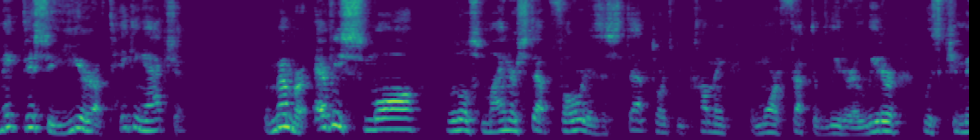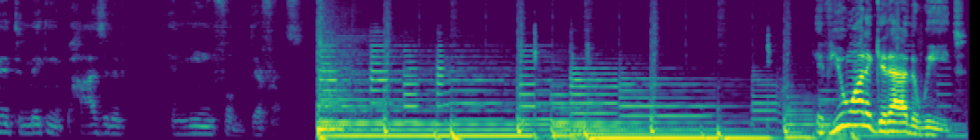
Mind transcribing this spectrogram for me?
Make this a year of taking action. Remember, every small, little minor step forward is a step towards becoming a more effective leader, a leader who is committed to making a positive and meaningful difference. If you want to get out of the weeds,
